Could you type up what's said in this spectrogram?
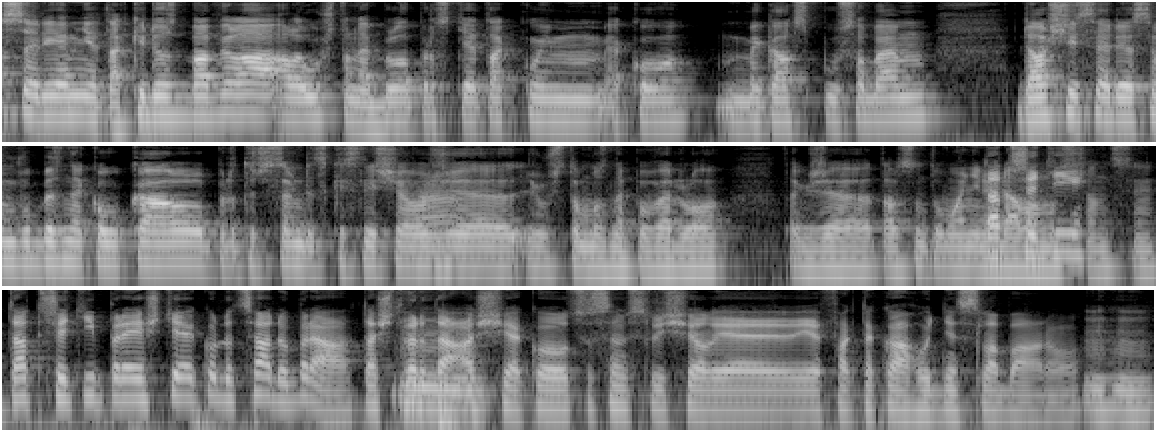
série mě taky dost bavila, ale už to nebylo prostě takovým jako mega způsobem. Další série jsem vůbec nekoukal, protože jsem vždycky slyšel, A. že, že už to moc nepovedlo, takže tam jsem tomu ani Ta nedával třetí- moc šanci. Ta třetí pre ještě jako docela dobrá. Ta čtvrtá Mm. až jako, co jsem slyšel, je, je fakt taková hodně slabá, no. Mhm.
